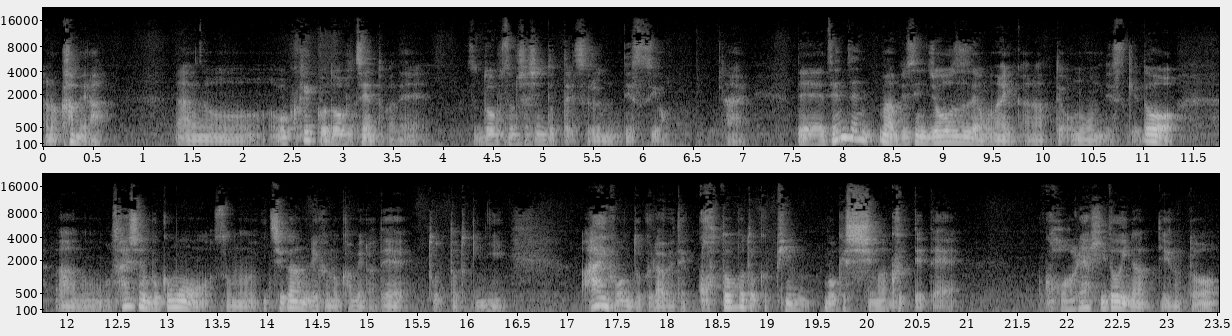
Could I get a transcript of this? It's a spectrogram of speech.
あのカメラあの僕結構動物園とかで動物の写真撮ったりするんですよ。はい、で全然まあ別に上手でもないかなって思うんですけどあの最初に僕もその一眼レフのカメラで撮った時に iPhone と比べてことごとくピンボケしまくっててこりゃひどいなっていうのと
